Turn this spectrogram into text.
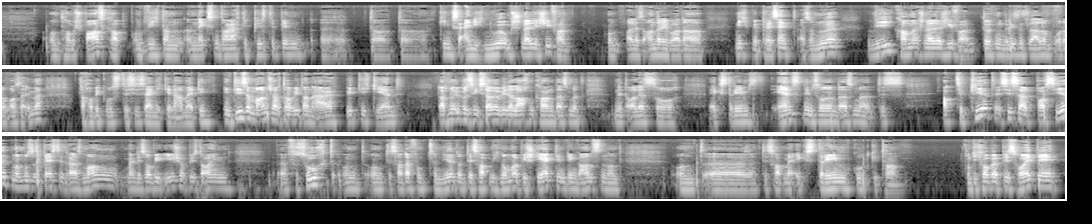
und haben Spaß gehabt. Und wie ich dann am nächsten Tag auf die Piste bin, äh, da, da ging es eigentlich nur ums schnelle Skifahren. Und alles andere war da nicht mehr präsent. Also nur, wie kann man schneller Skifahren? Durch einen Riesenslalom oder was auch immer. Da habe ich gewusst, das ist eigentlich genau mein Ding. In dieser Mannschaft habe ich dann auch wirklich gelernt, dass man über sich selber wieder lachen kann, dass man nicht alles so extrem ernst nimmt, sondern dass man das akzeptiert, es ist halt passiert, man muss das Beste daraus machen. Ich meine, das habe ich eh schon bis dahin äh, versucht und, und das hat auch funktioniert und das hat mich nochmal bestärkt in den Ganzen und, und äh, das hat mir extrem gut getan. Und ich habe ja bis heute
